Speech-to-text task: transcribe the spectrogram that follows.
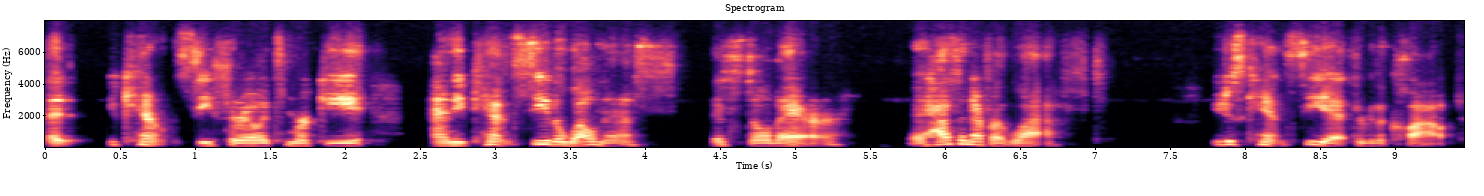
that you can't see through, it's murky, and you can't see the wellness is still there. It hasn't ever left. You just can't see it through the cloud.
